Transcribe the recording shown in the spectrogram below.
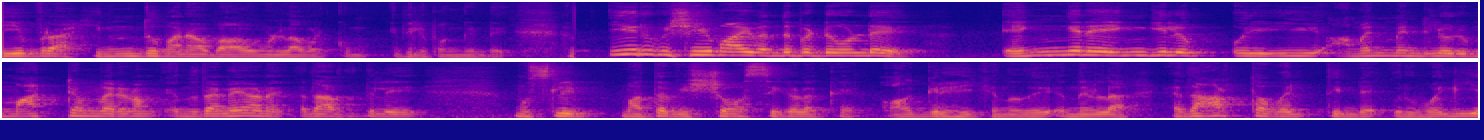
തീവ്ര ഹിന്ദു മനോഭാവമുള്ളവർക്കും ഇതിൽ പങ്കുണ്ട്. ഈ ഒരു വിഷയവുമായി ബന്ധപ്പെട്ടുകൊണ്ട് എങ്ങനെയെങ്കിലും ഒരു ഈ അമെൻമെന്റിൽ ഒരു മാറ്റം വരണം എന്ന് തന്നെയാണ് യഥാർത്ഥത്തിൽ മുസ്ലിം മതവിശ്വാസികളൊക്കെ ആഗ്രഹിക്കുന്നത് എന്നുള്ള യഥാർത്ഥവത്തിന്റെ ഒരു വലിയ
